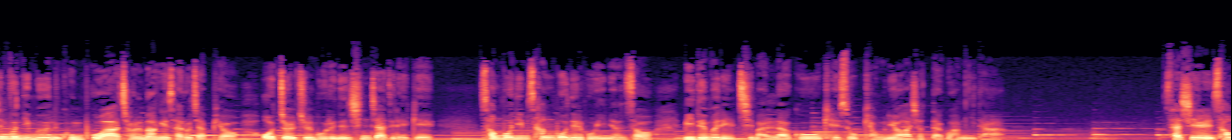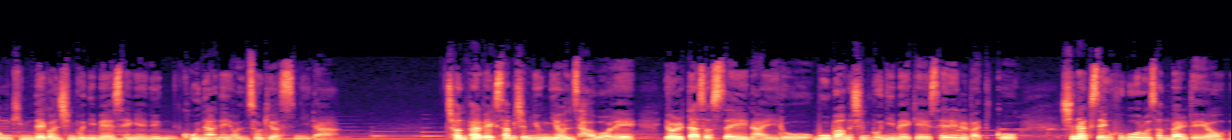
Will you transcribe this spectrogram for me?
신부님은 공포와 절망에 사로잡혀 어쩔 줄 모르는 신자들에게 성모님 상본을 보이면서 믿음을 잃지 말라고 계속 격려하셨다고 합니다. 사실 성 김대건 신부님의 생애는 고난의 연속이었습니다. 1836년 4월에 15세의 나이로 모방 신부님에게 세례를 받고 신학생 후보로 선발되어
